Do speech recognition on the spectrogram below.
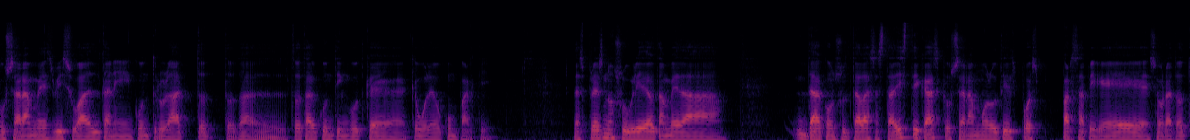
us serà més visual tenir controlat tot, tot, el, tot el contingut que, que voleu compartir. Després no us oblideu també de, de consultar les estadístiques que us seran molt útils pues, per saber sobretot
